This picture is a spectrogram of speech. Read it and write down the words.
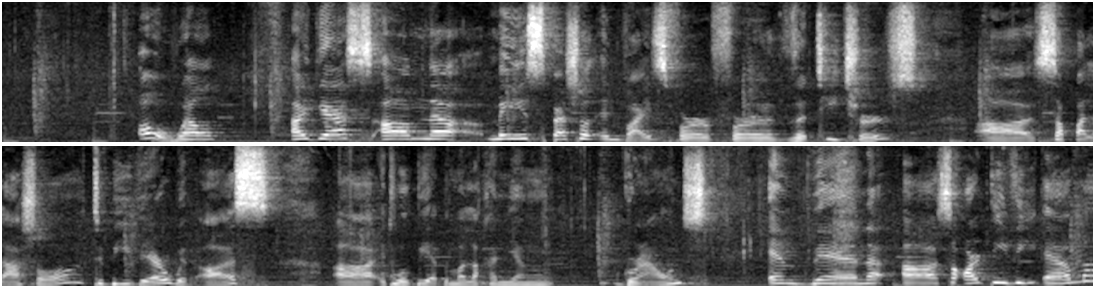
Oh, well, I guess um, na may special invites for, for the teachers uh, sa Palasyo to be there with us. Uh, it will be at the Malacanang grounds. And then uh, sa RTVM,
